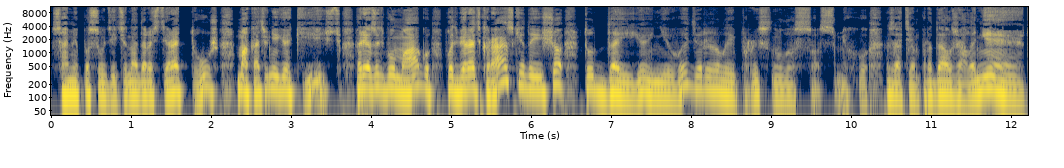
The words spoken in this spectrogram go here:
Сами посудите, надо растирать тушь, макать в нее кисть, резать бумагу, подбирать краски, да еще...» Тут Даюй не выдержала и прыснула со смеху. Затем продолжала. «Нет,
